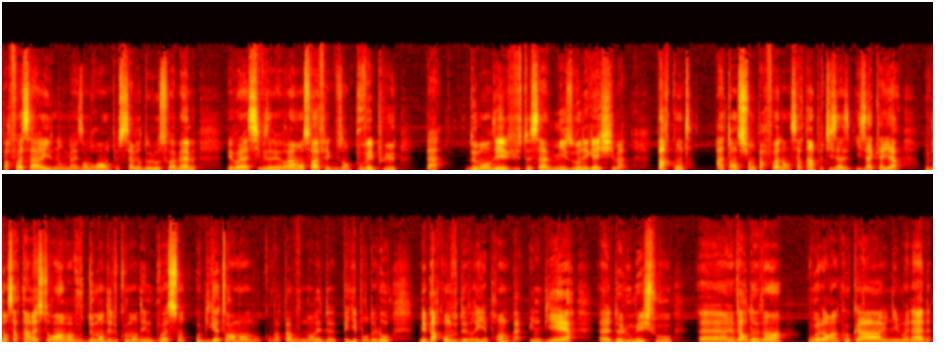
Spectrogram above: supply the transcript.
parfois ça arrive, donc dans les endroits on peut se servir de l'eau soi-même. Mais voilà, si vous avez vraiment soif et que vous en pouvez plus, bah demandez juste ça, mizu onegai shimasu. Par contre, attention, parfois dans certains petits izakaya ou dans certains restaurants, on va vous demander de commander une boisson obligatoirement. Donc on ne va pas vous demander de payer pour de l'eau, mais par contre vous devriez prendre bah, une bière, euh, de l'umeshu, euh, un verre de vin ou alors un coca, une limonade.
